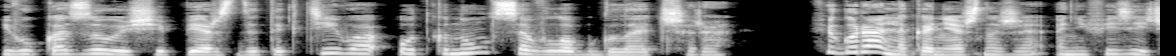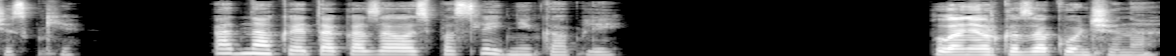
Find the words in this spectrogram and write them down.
и в указующий перст детектива уткнулся в лоб Глетчера. Фигурально, конечно же, а не физически. Однако это оказалось последней каплей. «Планерка закончена.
